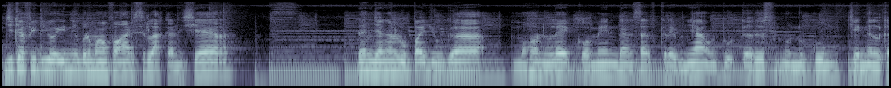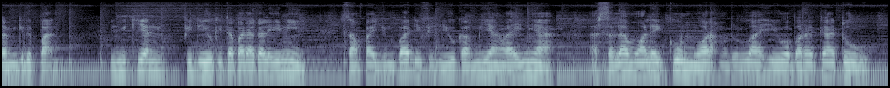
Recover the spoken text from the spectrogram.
Jika video ini bermanfaat silahkan share dan jangan lupa juga mohon like, komen, dan subscribe-nya untuk terus mendukung channel kami ke depan. Demikian video kita pada kali ini. Sampai jumpa di video kami yang lainnya. Assalamualaikum warahmatullahi wabarakatuh.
